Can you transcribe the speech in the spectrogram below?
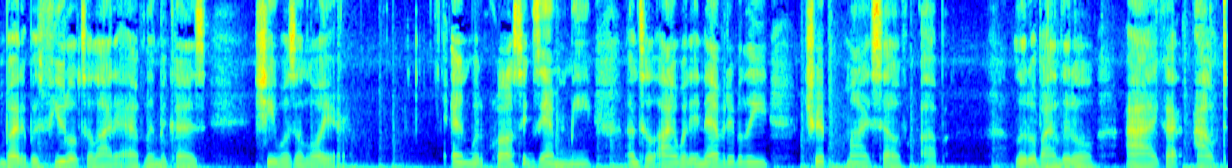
But it was futile to lie to Evelyn because she was a lawyer and would cross examine me until I would inevitably trip myself up. Little by little, I got out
